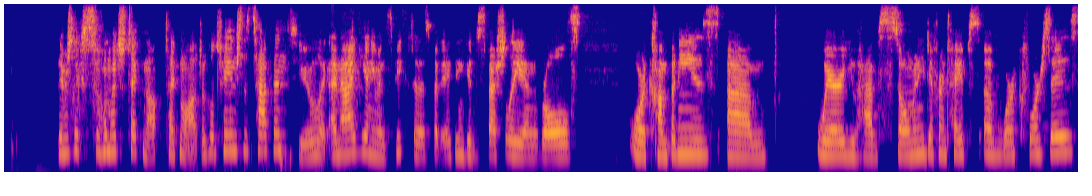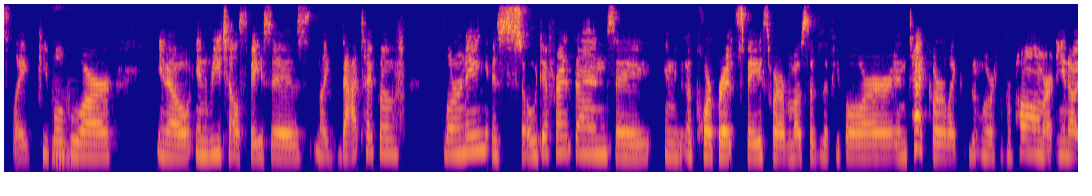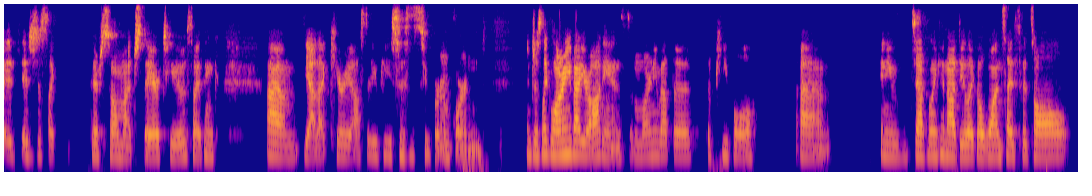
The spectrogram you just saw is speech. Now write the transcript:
there's like so much techno- technological change that's happened too. Like, and I can't even speak to this, but I think especially in roles or companies um, where you have so many different types of workforces, like people who are, you know, in retail spaces, like that type of learning is so different than say in a corporate space where most of the people are in tech or like working from home or you know it, it's just like there's so much there too so i think um, yeah that curiosity piece is super important and just like learning about your audience and learning about the the people um, and you definitely cannot do like a one size fits all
